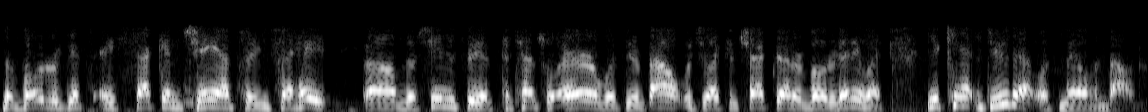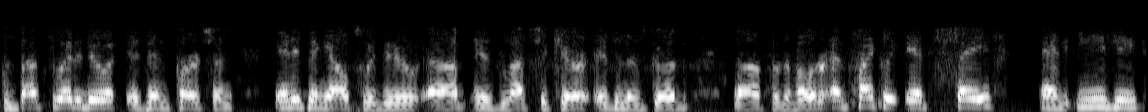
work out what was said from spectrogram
the voter gets a second chance and say, hey, um, there seems to be a potential error with your ballot. Would you like to check that or vote it anyway? You can't do that with mail-in ballots. The best way to do it is in person. Anything else we do uh, is less secure, isn't as good uh, for the voter, and frankly, it's safe and easy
